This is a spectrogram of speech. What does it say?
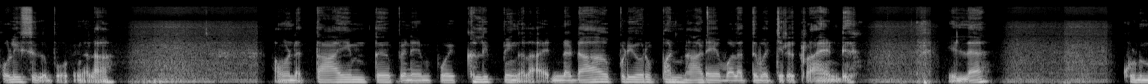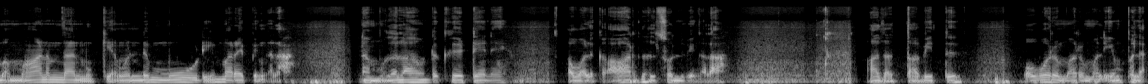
போலீஸுக்கு போவீங்களா? அவனோட தாயும் தேப்பினையும் போய் கிளிப்பீங்களா என்னடா இப்படி ஒரு பண்ணாடையை வளர்த்து வச்சிருக்கிறாயண்டு? இல்லை குடும்ப மானம் தான் முக்கியம் வந்து மூடி மறைப்பீங்களா? நான் முதலாவது கேட்டேனே அவளுக்கு ஆறுதல் சொல்லுவீங்களா? அதை தவித்து ஒவ்வொரு மறுமொழியும் போல.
